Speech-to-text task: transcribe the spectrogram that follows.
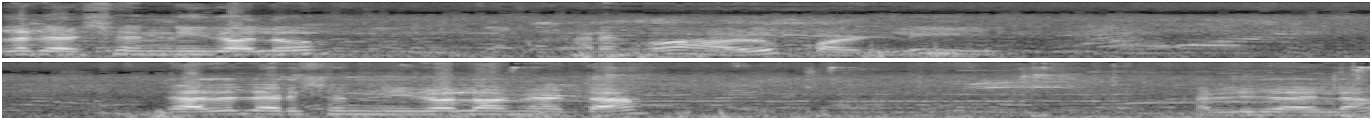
झालं दर्शन निघालो. अरे हो हळू पडली. झालं दर्शन निघालो आम्ही आता. खाली जायला.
